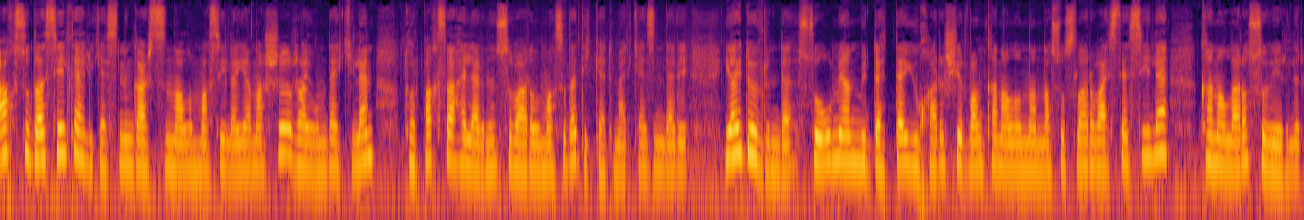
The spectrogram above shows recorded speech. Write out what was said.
Ağsuda sel təhlükəsinin qarşısının alınması ilə yanaşı rayonda əkilən torpaq sahələrinin suvarılması da diqqət mərkəzindədir. Yay dövründə su olmayan müddətdə yuxarı Şirvan kanalından nasoslar vasitəsilə kanallara su verilir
